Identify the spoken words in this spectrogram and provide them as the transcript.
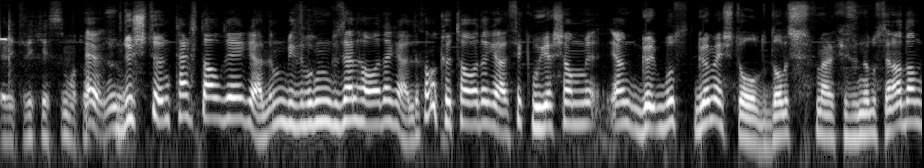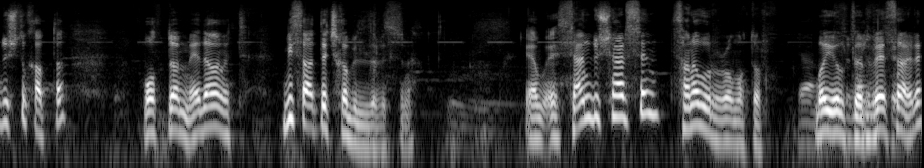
Elektrik kessin motor. Evet düştün ters dalgaya geldim. Biz bugün güzel havada geldik ama kötü havada gelsek bu yaşam yani gö- bu Gömeş'te oldu dalış merkezinde bu sene. Adam düştü kaptan. Bot dönmeye devam etti. Bir saatte çıkabildiler üstüne. Yani e, sen düşersin sana vurur o motor. Yani Bayıltır vesaire.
